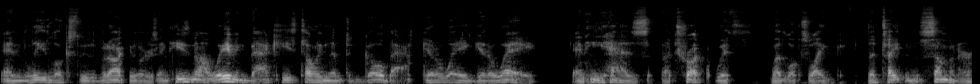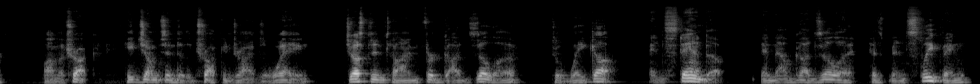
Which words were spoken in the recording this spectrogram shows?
And Lee looks through the binoculars and he's not waving back. He's telling them to go back, get away, get away. And he has a truck with what looks like the Titan summoner on the truck. He jumps into the truck and drives away, just in time for Godzilla to wake up and stand up. And now Godzilla has been sleeping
